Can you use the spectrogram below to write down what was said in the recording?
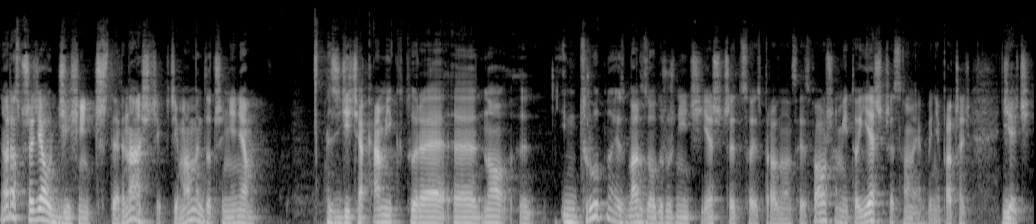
Oraz przedział 10-14, gdzie mamy do czynienia z dzieciakami, które e, no, im trudno jest bardzo odróżnić jeszcze, co jest prawdą, co jest fałszem, i to jeszcze są, jakby nie patrzeć, dzieci.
